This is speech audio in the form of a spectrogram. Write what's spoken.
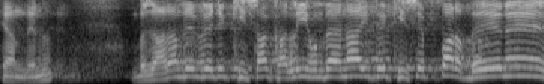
ਧਿਆਨ ਦੇਣਾ। ਬਾਜ਼ਾਰਾਂ ਦੇ ਵਿੱਚ ਖੀਸਾ ਖਾਲੀ ਹੁੰਦਾ ਹੈ ਨਾ, ਇੱਥੇ ਖੀਸੇ ਭਰਦੇ ਨੇ।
